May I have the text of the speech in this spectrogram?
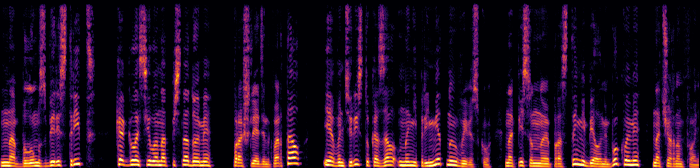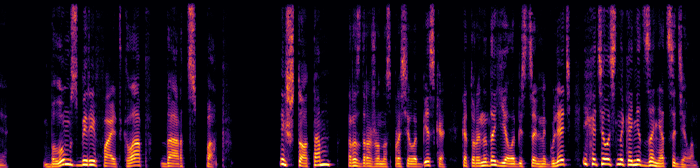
на Блумсбери-стрит — как гласила надпись на доме, прошли один квартал, и авантюрист указал на неприметную вывеску, написанную простыми белыми буквами на черном фоне. «Bloomsbury Fight Club Darts Pub». «И что там?» — раздраженно спросила Беска, которая надоела бесцельно гулять и хотелось, наконец, заняться делом.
